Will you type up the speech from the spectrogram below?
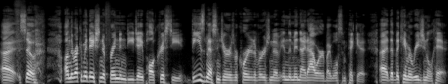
Uh, so, on the recommendation of friend and DJ Paul Christie, these Messengers recorded a version of In the Midnight Hour by Wilson Pickett uh, that became a regional hit.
